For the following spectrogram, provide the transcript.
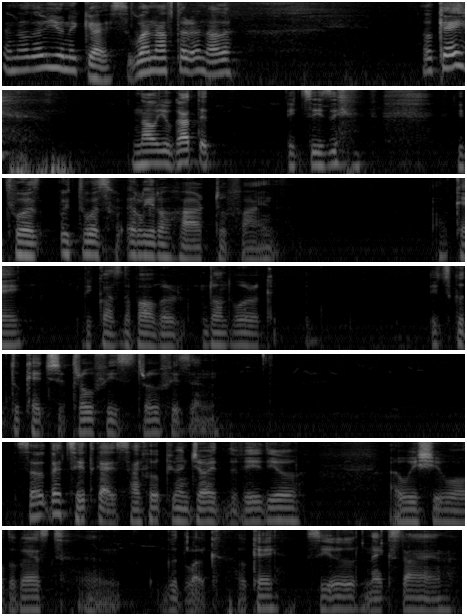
another unique guys. One after another. Okay. Now you got it. It's easy. It was it was a little hard to find. Okay. Because the bobber don't work. It's good to catch trophies trophies and so that's it guys. I hope you enjoyed the video. I wish you all the best and good luck okay? See you next time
